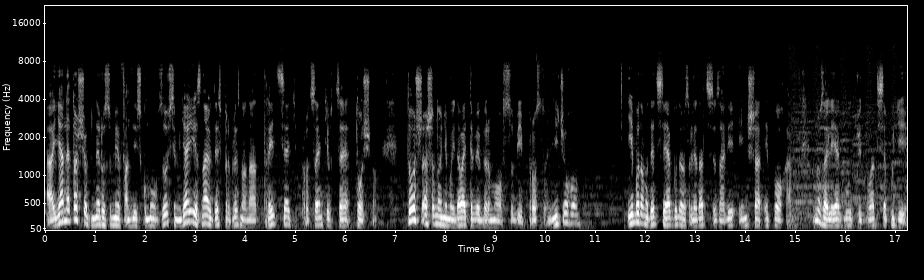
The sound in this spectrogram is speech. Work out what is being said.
А я не то, щоб не розумів англійську мову зовсім, я її знаю десь приблизно на 30%, це точно. Тож, шановні мої, давайте виберемо собі просто нічого. І будемо дивитися, як буде розглядатися взагалі інша епоха. Ну, взагалі, як будуть відбуватися події.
